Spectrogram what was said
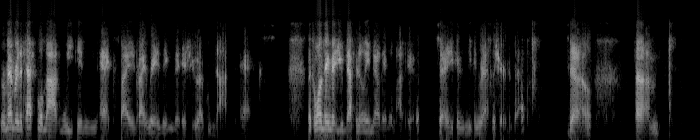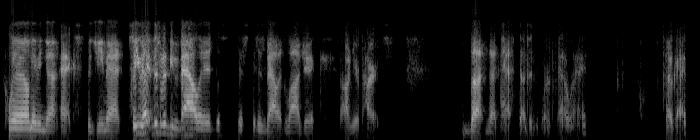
Remember, the test will not weaken X by, by raising the issue of not X. That's one thing that you definitely know they will not do. So you can you can rest assured of that. So, um, well, maybe not X, the GMAT. So you this would be valid this this is valid logic on your part. But the test doesn't work that way. Okay.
